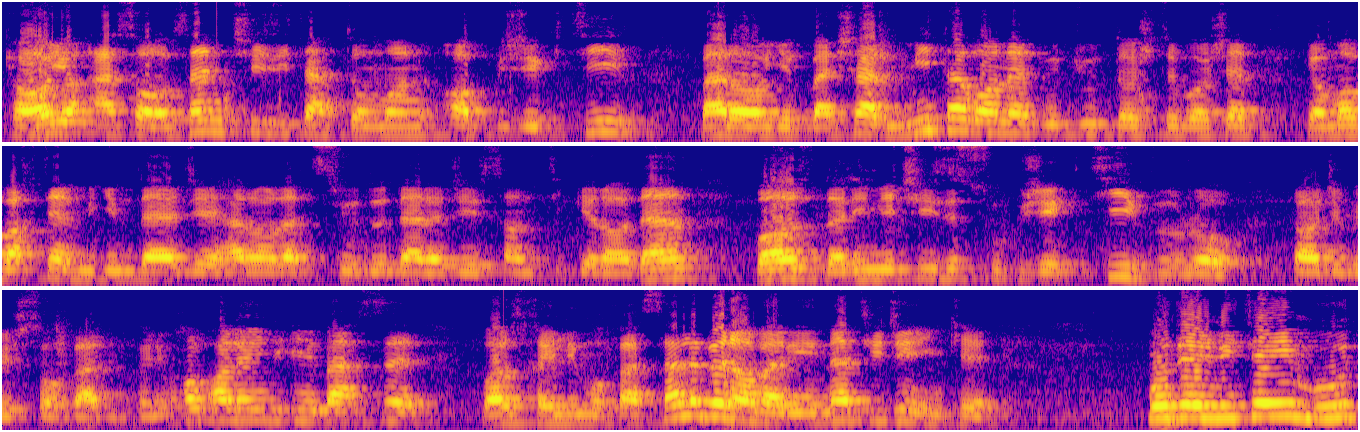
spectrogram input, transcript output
که آیا اساسا چیزی تحت عنوان objective برای بشر می‌تواند وجود داشته باشد؟ یا ما وقتی هم میگیم درجه حرارت 32 درجه سانتیگرادن باز داریم یه چیز سوبژکتیو رو راجبش صحبت می‌کنیم. خب حالا این دیگه بحث باز خیلی مفصله. بنابراین نتیجه این که مدرنیته این بود.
